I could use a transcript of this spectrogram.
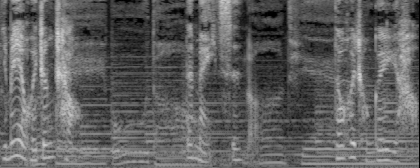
你们也会争吵，但每一次都会重归于好。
